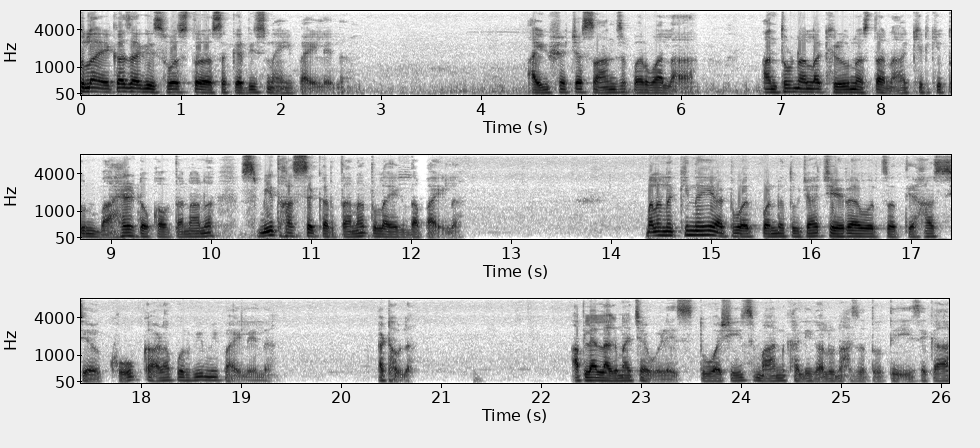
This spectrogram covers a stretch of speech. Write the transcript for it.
तुला एका जागी स्वस्त असं कधीच नाही पाहिलेलं. आयुष्याच्या सांज पर्वाला अंथरुणाला खिळून असताना खिडकीतून बाहेर डोकावताना न स्मित हास्य करताना तुला एकदा पाहिलं. मला नक्की नाही आठवत पण तुझ्या चेहऱ्यावरचं ते हास्य खूप काळापूर्वी मी पाहिलेलं. आठवलं. आपल्या लग्नाच्या वेळेस तू अशीच मान खाली घालून हसत होतीस एका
